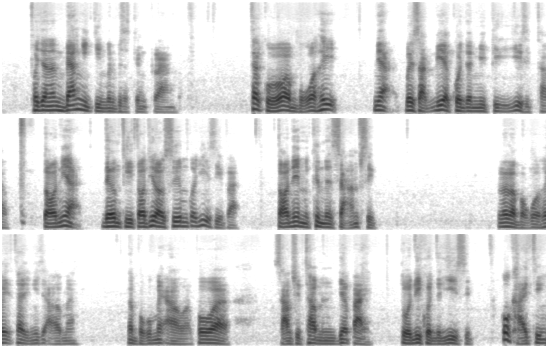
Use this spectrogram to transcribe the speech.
ๆ เพราะฉะนั้นแบงค์จริงๆเป็นบริษัทกลางกลางถ้ากูว่าบอกว่าเฮ้ย เนี่ยบริษัทเนี่ยควรจะมี PE ยี่สิบเท่า ตอนเนี้ยเดิมทีตอนที่เราซื้อมันก็ยี่สิบอะตอนนี้มันขึ้นเป็นสามสิบแล้วเราบอกว่าเฮ้ยถ้าอย่างนี้จะเอาไหมเราบอกว่าไม่เอาอะเพราะว่าสามสิบเท่ามันเยอะไป ตัวนี้ควรจะยี่สิบก็ขายทิ้ง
